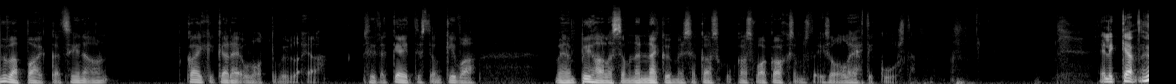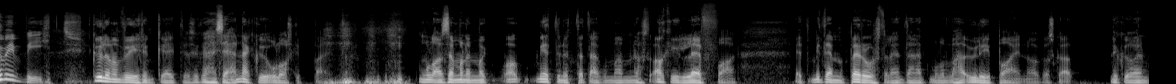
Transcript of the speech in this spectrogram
hyvä paikka, että siinä on kaikki käden ulottuvilla ja siitä keittiöstä on kiva meidän pihalle semmoinen näky, missä kasvaa kaksi semmoista isoa lehtikuusta. Eli hyvin viihtyy. Kyllä mä viihdyn keittiössä, sehän näkyy uloskin päin. Mulla on semmoinen, mä oon miettinyt tätä, kun mä menossa Akin leffaan, että miten mä perustelen tämän, että mulla on vähän ylipainoa, koska nykyään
